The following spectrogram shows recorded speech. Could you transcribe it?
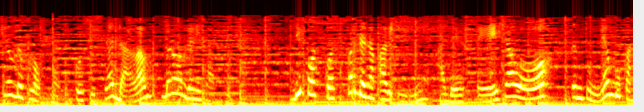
skill development, khususnya dalam berorganisasi. Di podcast perdana kali ini ada yang spesial loh. Tentunya bukan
